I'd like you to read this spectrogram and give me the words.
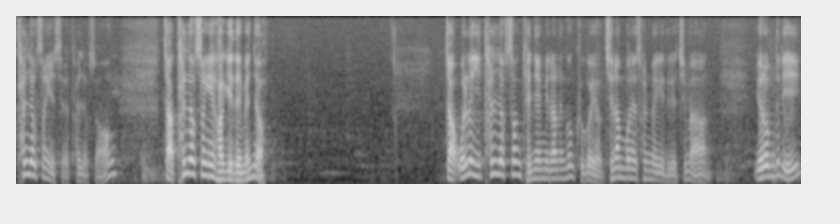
탄력성이 있어요. 탄력성. 자, 탄력성에 가게 되면요. 자, 원래 이 탄력성 개념이라는 건 그거예요. 지난번에 설명해 드렸지만 여러분들이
